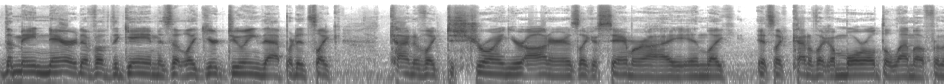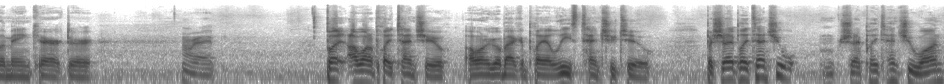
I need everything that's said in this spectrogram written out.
the main narrative of the game is that like you're doing that, but it's like kind of like destroying your honor as like a samurai, and like it's like kind of like a moral dilemma for the main character. All right. But I want to play Tenchu. I want to go back and play at least Tenchu 2. But should I play Tenchu? Should I play Tenchu 1?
